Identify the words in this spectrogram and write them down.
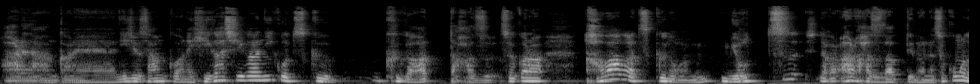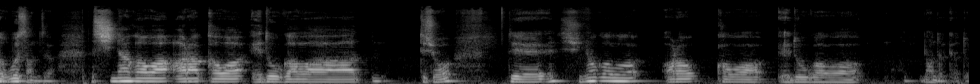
あれなんかね23区はね東が2個つく区があったはず。それから川がつくのが4つだからあるはずだっていうのはねそこまで覚えてたんですよ。品川荒川江戸川でしょ？で品川荒川江戸川なんだっけあと。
